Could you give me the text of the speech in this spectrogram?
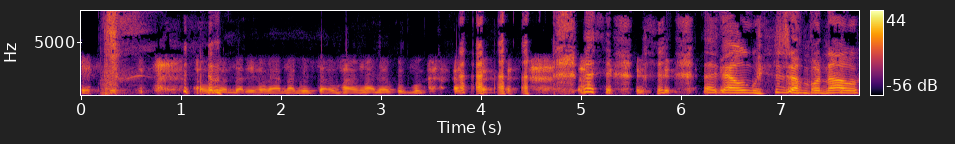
Ahubwo ndarihorana gusa umpaye umwanya wo kuvuga. Cyangwa ngo ijambo nawe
